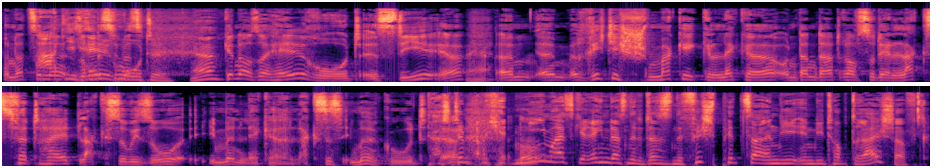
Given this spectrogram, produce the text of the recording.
Und hat so ah, eine die so ein hellrote, was, ja? Genau, so hellrot ist die, ja. ja. Ähm, ähm, richtig schmackig lecker und dann da drauf so der Lachs verteilt. Lachs sowieso immer lecker. Lachs ist immer gut. Das ja? stimmt, aber ich hätte ne? niemals gerechnet, dass, eine, dass es eine Fischpizza in die in die Top 3 schafft.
